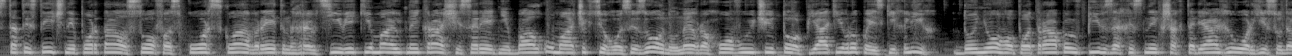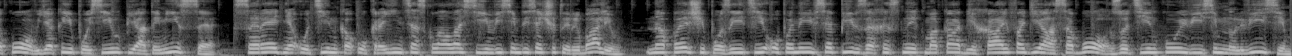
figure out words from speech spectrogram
Статистичний портал SofaScore склав рейтинг гравців, які мають найкращий середній бал у матчах цього сезону, не враховуючи топ-5 європейських ліг. До нього потрапив півзахисник Шахтаря Георгій Судаков, який посів п'яте місце. Середня оцінка українця склала 7,84 балів. На першій позиції опинився півзахисник Макабі Хайфа Діасабо з оцінкою 8,08.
